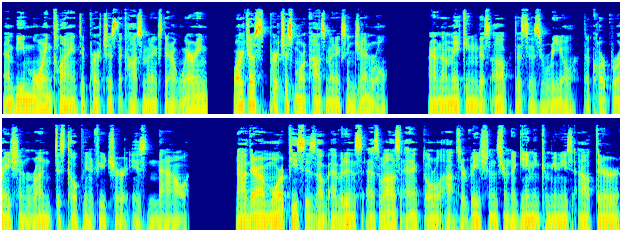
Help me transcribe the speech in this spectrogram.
and be more inclined to purchase the cosmetics they are wearing or just purchase more cosmetics in general. I am not making this up, this is real. The corporation run dystopian future is now. Now, there are more pieces of evidence as well as anecdotal observations from the gaming communities out there,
